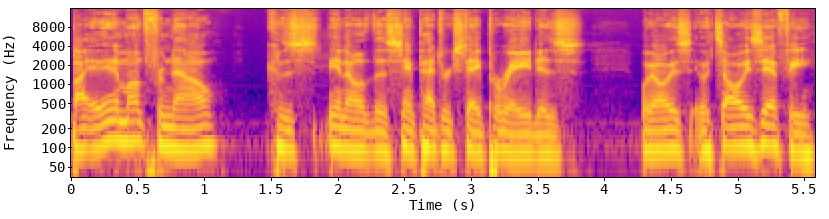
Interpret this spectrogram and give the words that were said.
by in a month from now because you know the St. Patrick's Day parade is we always it's always iffy.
